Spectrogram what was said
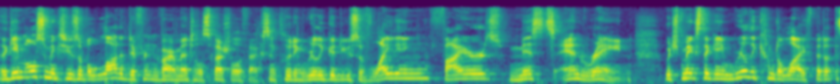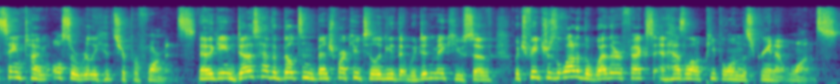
The game also makes use of a lot of different environmental special effects, including really good use of lighting, fires, mists, and rain, which makes the game really come to life, but at the same time also really hits your performance. Now the game does have a built-in benchmark utility that we didn't make use of, which features a lot of the weather effects and has a lot of people on the screen at once.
